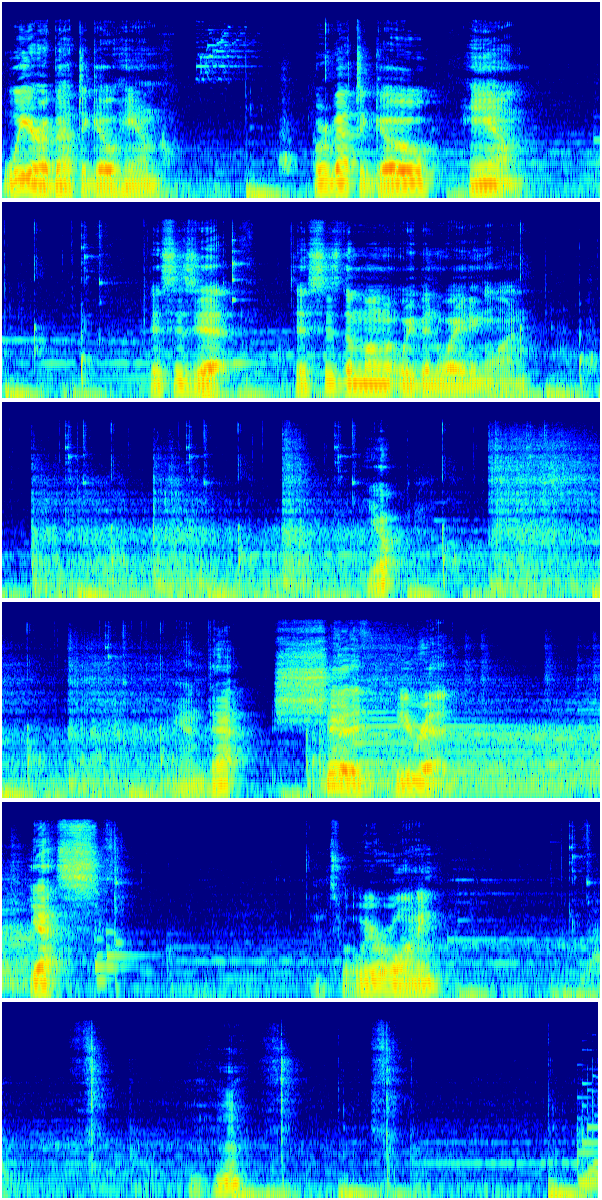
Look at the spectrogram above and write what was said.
We are about to go ham. We're about to go ham. This is it. This is the moment we've been waiting on. Yep. Should be red. Yes. That's what we were wanting. Mm hmm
